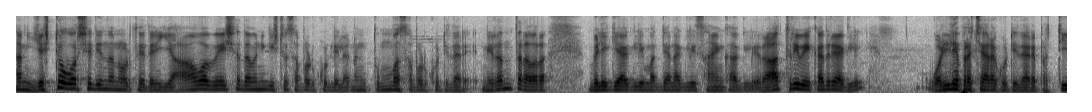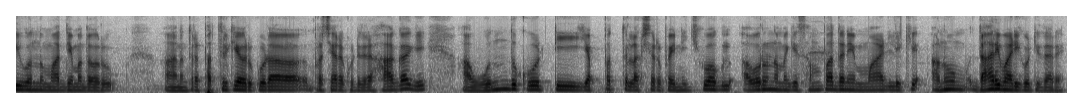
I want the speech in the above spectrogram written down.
ನಾನು ಎಷ್ಟೋ ವರ್ಷದಿಂದ ನೋಡ್ತಾ ಇದ್ದೇನೆ ಯಾವ ವೇಷದವನಿಗೆ ಇಷ್ಟು ಸಪೋರ್ಟ್ ಕೊಡಲಿಲ್ಲ. ನಂಗೆ ತುಂಬ ಸಪೋರ್ಟ್ ಕೊಟ್ಟಿದ್ದಾರೆ. ನಿರಂತರ ಅವರ ಬೆಳಿಗ್ಗೆ ಆಗಲಿ ಮಧ್ಯಾಹ್ನ ಆಗಲಿ ಸಾಯಂಕಾಲ ಆಗಲಿ ರಾತ್ರಿ ಬೇಕಾದರೆ ಆಗಲಿ ಒಳ್ಳೆಯ ಪ್ರಚಾರ ಕೊಟ್ಟಿದ್ದಾರೆ ಪ್ರತಿಯೊಂದು ಮಾಧ್ಯಮದವರು. ಆನಂತರ ಪತ್ರಿಕೆಯವರು ಕೂಡ ಪ್ರಚಾರ ಕೊಟ್ಟಿದ್ದಾರೆ. ಹಾಗಾಗಿ ಆ ಒಂದು ಕೋಟಿ ಎಪ್ಪತ್ತು ಲಕ್ಷ ರೂಪಾಯಿ ನಿಜವಾಗ್ಲೂ ಅವರು ನಮಗೆ ಸಂಪಾದನೆ ಮಾಡಲಿಕ್ಕೆ ಅನು ದಾರಿ ಮಾಡಿಕೊಟ್ಟಿದ್ದಾರೆ.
